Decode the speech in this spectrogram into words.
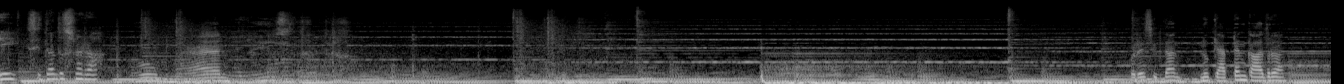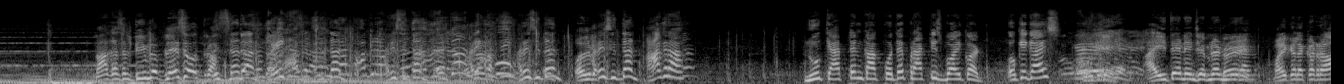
రే సిద్ధాంత్ వస్తున్నారా ఓ మ్యాన్ ఒరే సిద్ధాంత్ నువ్వు కెప్టెన్ కాదురా. నాకు అసలు టీమ్లో ప్లేస్ అవుతురా సిద్ధాంత్ wait, సిద్ధాంత్ అరే సిద్ధాంత్ అరే, అరే సిద్ధాంత్ అరే సిద్ధాంత్ ఆగరా. నువ్వు కెప్టెన్ కాకపోతే ప్రాక్టీస్ బాయ్కాట్ ఓకే గాయస్ అయితే నేను చెప్పినట్టు మైకేల్ ఎక్కడ్రా?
